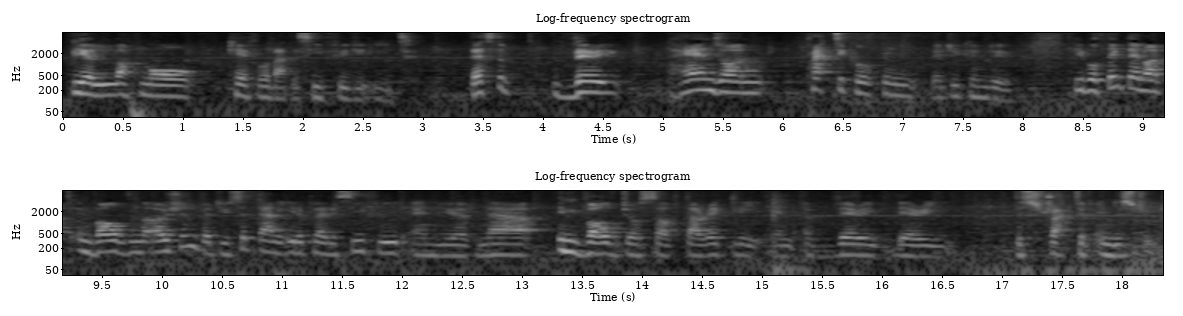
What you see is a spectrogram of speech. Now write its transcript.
be a lot more careful about the seafood you eat. That's the very hands on, practical thing that you can do. People think they're not involved in the ocean, but you sit down and eat a plate of seafood, and you have now involved yourself directly in a very, very destructive industry.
